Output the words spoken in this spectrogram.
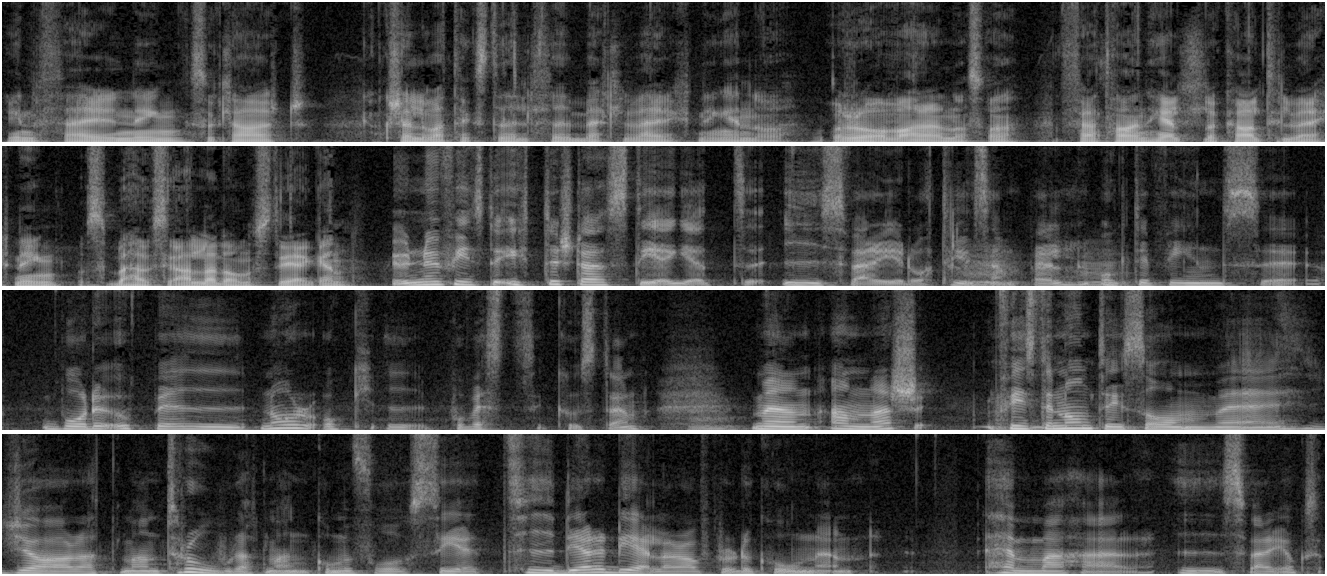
infärgning såklart, och själva textilfibertillverkningen och, och råvaran och så. För att ha en helt lokal tillverkning så behövs ju alla de stegen. Nu finns det yttersta steget i Sverige då till exempel mm. och det finns eh, både uppe i norr och i, på västkusten. Mm. Men annars, finns det någonting som eh, gör att man tror att man kommer få se tidigare delar av produktionen hemma här i Sverige också?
